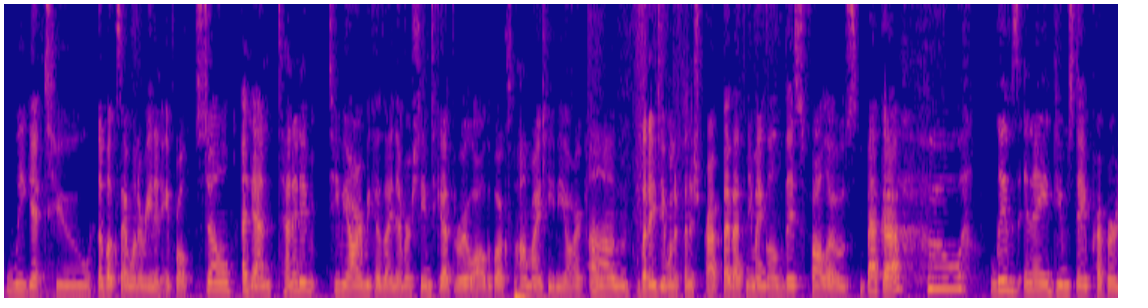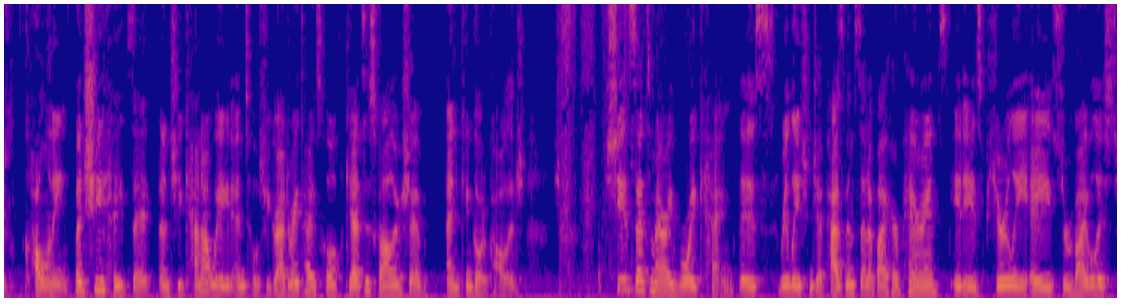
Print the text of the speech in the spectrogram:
we get to the books I want to read in April. So again, tentative TBR because I never seem to get through all the books on my TBR. Um, but I do want to finish Prep by Bethany Mangle. This follows Becca, who lives in a doomsday preppers colony, but she hates it and she cannot wait until she graduates high school, gets a scholarship, and can go to college. She is set to marry Roy Kang. This relationship has been set up by her parents. It is purely a survivalist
